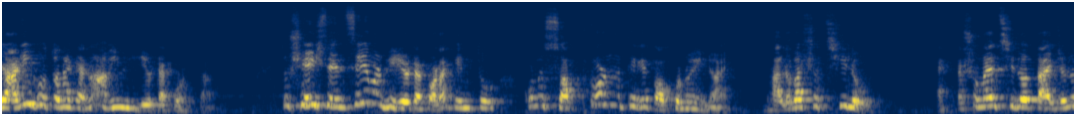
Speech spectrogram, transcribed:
যারই হতো না কেন, আমি ভিডিওটা করতাম। তো সেই সেন্সেই আমার ভিডিওটা করা কিন্তু কোনো সফট কর্নার থেকে কখনোই নয়। ভালোবাসা ছিল। একটা সময় ছিল, তাই জন্য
